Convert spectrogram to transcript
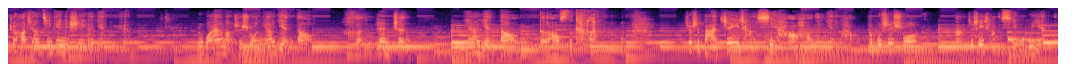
就好像今天你是一个演员，如果安安老师说你要演到很认真，你要演到得奥斯卡，就是把这一场戏好好的演好，而不是说啊，这是一场戏，我不演了。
